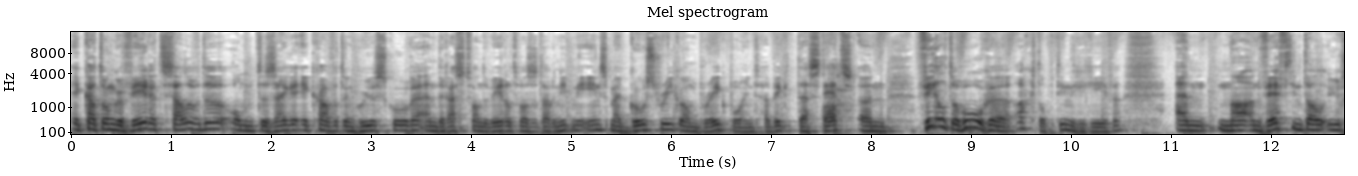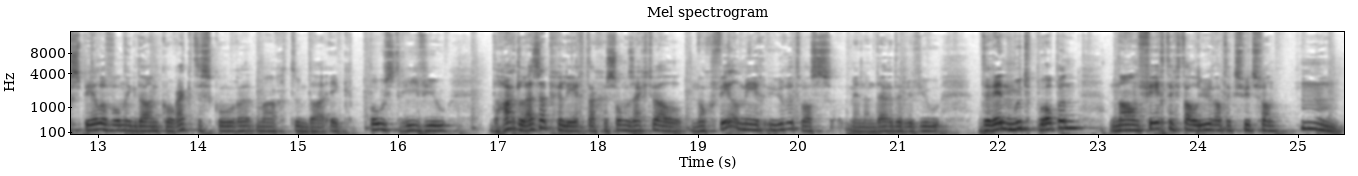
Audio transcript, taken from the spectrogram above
Ik had ongeveer hetzelfde om te zeggen, ik gaf het een goede score en de rest van de wereld was het daar niet mee eens. Met Ghost Recon Breakpoint heb ik destijds een veel te hoge 8 op 10 gegeven. En na een vijftiental uur spelen vond ik dat een correcte score, maar toen dat ik post-review de harde les heb geleerd dat je soms echt wel nog veel meer uren, het was mijn derde review, erin moet proppen. Na een veertigtal uur had ik zoiets van, hmm,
